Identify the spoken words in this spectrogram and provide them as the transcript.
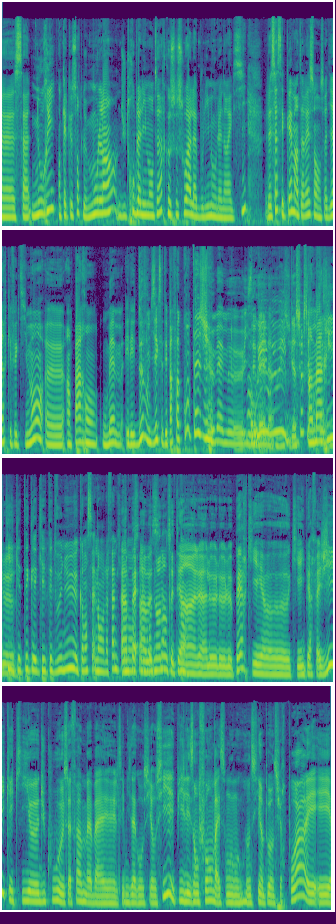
euh, ça nourrit en quelque sorte le moulin du trouble alimentaire, que ce soit la boulimie ou l'anorexie. Et ça, c'est quand même intéressant. C'est-à-dire qu'effectivement, euh, un parent ou même, et les deux, vous me disiez que c'était parfois contagieux même, euh, ah Isabelle. oui, oui, oui, bien sûr. Un mari qui, était, qui était devenu, comment ça, non, la femme qui commençait Non, non, c'était le, le, père qui est, qui est hyperphagique et qui, du coup, sa femme, bah, bah, elle s'est mise à grossir aussi. Et puis les enfants bah, sont aussi un peu en surpoids et, et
